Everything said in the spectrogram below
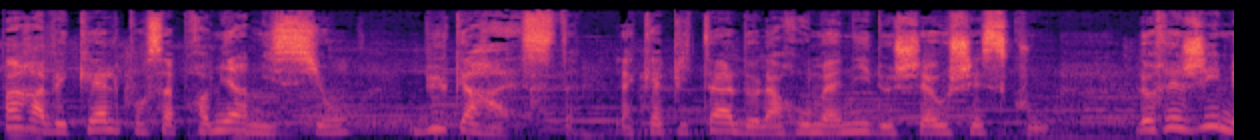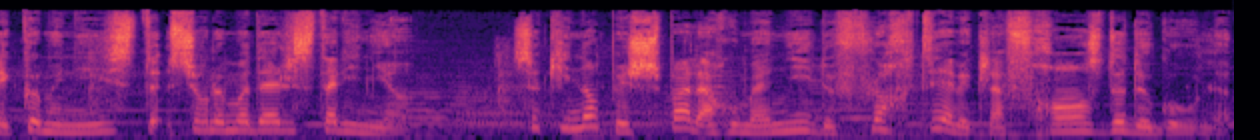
part avec elle pour sa première mission, Bucarest, la capitale de la Roumanie de Ceausescu. Le régime est communiste sur le modèle stalinien, ce qui n'empêche pas la Roumanie de flirter avec la France de De Gaulle.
